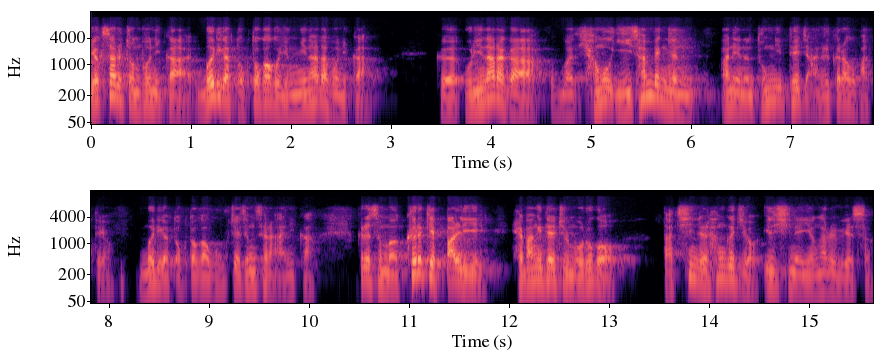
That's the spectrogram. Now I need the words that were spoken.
역사를 좀 보니까 머리가 똑똑하고 영민하다 보니까 그 우리나라가 뭐 향후 2, 300년 안에는 독립되지 않을 거라고 봤대요. 머리가 똑똑하고 국제 정세를 아니까. 그래서 뭐 그렇게 빨리 해방이 될 줄 모르고 다 친일을 한 거죠. 일신의 영화를 위해서.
